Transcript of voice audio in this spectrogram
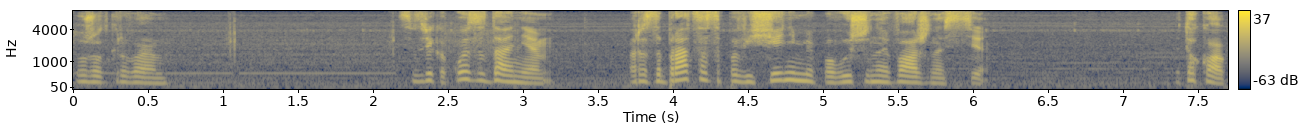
Тоже открываем. Смотри, какое задание? Разобраться с оповещениями повышенной важности. Это как?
